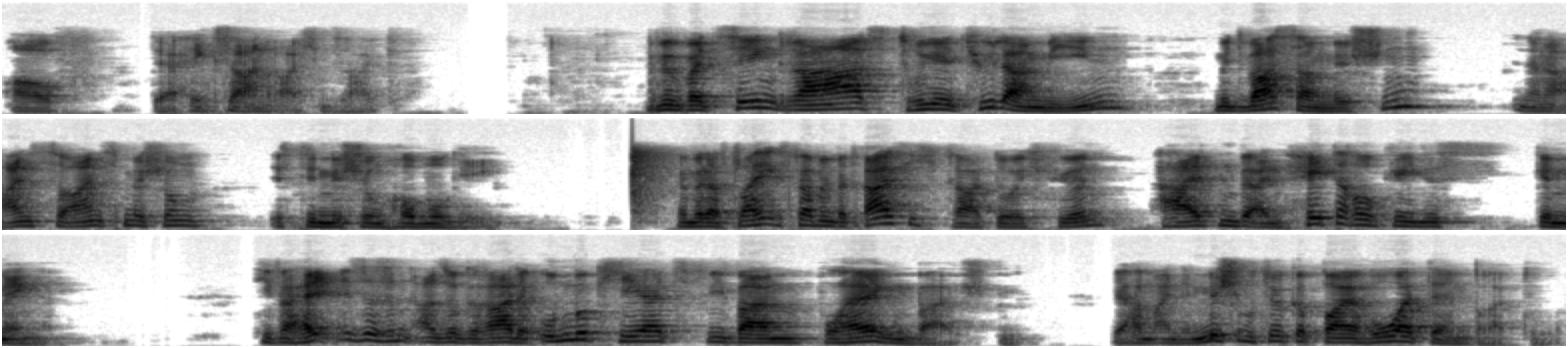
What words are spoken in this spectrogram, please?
auf der hexanreichen Seite. Wenn wir bei 10 Grad Triethylamin mit Wasser mischen, in einer 1 zu 1 Mischung, ist die Mischung homogen. Wenn wir das gleiche Experiment bei 30 Grad durchführen, erhalten wir ein heterogenes Gemenge. Die Verhältnisse sind also gerade umgekehrt wie beim vorherigen Beispiel. Wir haben eine Mischungslücke bei hoher Temperatur.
